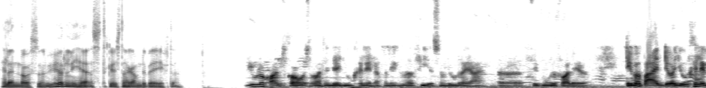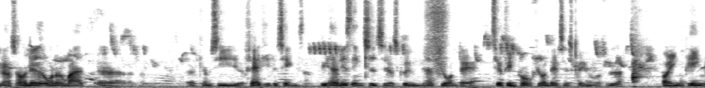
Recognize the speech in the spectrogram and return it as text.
halvandet år siden. Vi hører den lige her, så skal vi snakke om det bagefter. Jul og Grønne Skove, som var den der julekalender fra 1980, som Lula og jeg øh, fik mulighed for at lave. Det var bare en, det var en julekalender, som var lavet under meget øh, Øh, kan man sige, fattige betingelser. Vi havde næsten ingen tid til at skrive. Vi havde 14 dage til at finde på, 14 dage til at skrive osv. Og ingen penge.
